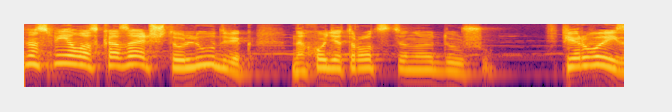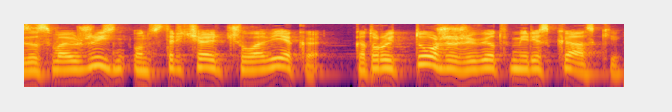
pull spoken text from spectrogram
Можно смело сказать, что Людвиг находит родственную душу. Впервые за свою жизнь он встречает человека, который тоже живет в мире сказки,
